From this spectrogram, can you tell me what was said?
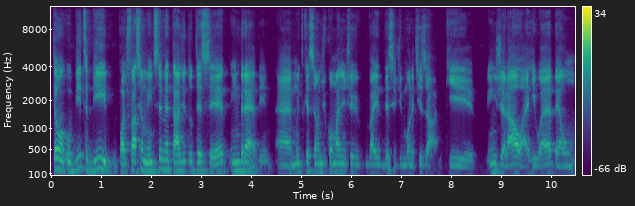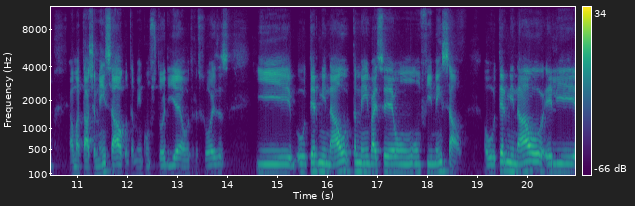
Então, o B2B pode facilmente ser metade do TC em breve. É muito questão de como a gente vai decidir monetizar, que, em geral, a R-Web é, um, é uma taxa mensal, com também consultoria, outras coisas, e o terminal também vai ser um, um FII mensal. O terminal, ele,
